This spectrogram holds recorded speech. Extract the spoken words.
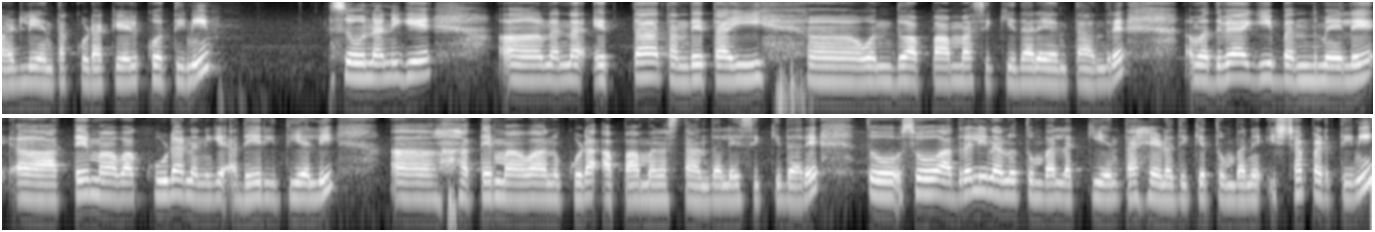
ಮಾಡಲಿ ಅಂತ ಕೂಡ ಕೇಳ್ಕೊತೀನಿ. ಸೊ ನನಗೆ ನನ್ನ ಎತ್ತ ತಂದೆ ತಾಯಿ ಒಂದು ಅಪ್ಪ, ಅಮ್ಮ ಸಿಕ್ಕಿದ್ದಾರೆ ಅಂತ ಅಂದರೆ ಮದುವೆಯಾಗಿ ಬಂದ ಮೇಲೆ ಅತ್ತೆ, ಮಾವ ಕೂಡ ನನಗೆ ಅದೇ ರೀತಿಯಲ್ಲಿ ಅತ್ತೆ, ಮಾವನು ಕೂಡ ಅಪ್ಪ, ಅಮ್ಮನ ಸ್ಥಾನದಲ್ಲೇ ಸಿಕ್ಕಿದ್ದಾರೆ. ತೋ ಸೊ ಅದರಲ್ಲಿ ನಾನು ತುಂಬ ಲಕ್ಕಿ ಅಂತ ಹೇಳೋದಕ್ಕೆ ತುಂಬಾ ಇಷ್ಟಪಡ್ತೀನಿ.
